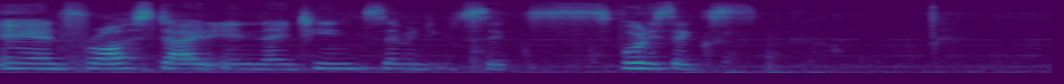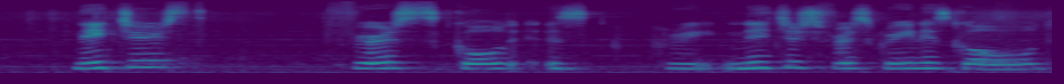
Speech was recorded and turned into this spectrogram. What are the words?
and Frost died in 1976, 46. Nature's first gold is green. Nature's first green is gold.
